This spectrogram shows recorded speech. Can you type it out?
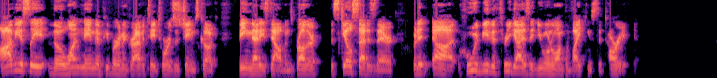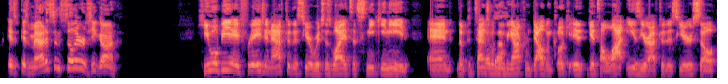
Obviously, the one name that people are going to gravitate towards is James Cook, being that he's Dalvin's brother. The skill set is there, but it, uh, who would be the three guys that you would want the Vikings to target? Is is Mattison still there? is he gone? He will be a free agent after this year, which is why it's a sneaky need. And the potential okay. moving on from Dalvin Cook it gets a lot easier after this year. So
